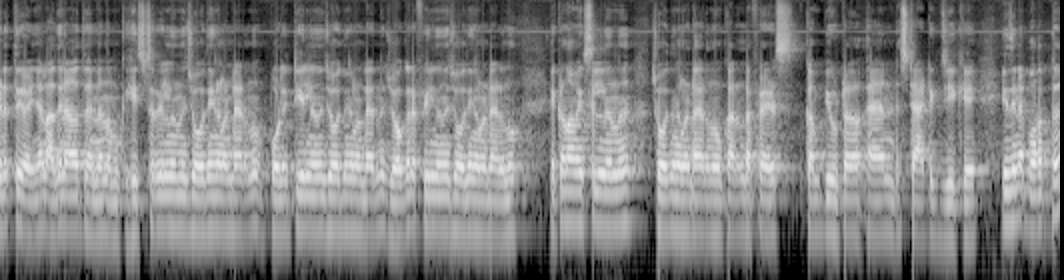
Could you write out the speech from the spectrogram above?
എടുത്തു കഴിഞ്ഞാൽ അതിനകത്ത് തന്നെ നമുക്ക് ഹിസ്റ്ററിയിൽ നിന്ന് ചോദ്യങ്ങളുണ്ടായിരുന്നു പൊളിറ്റിയിൽ നിന്ന് ചോദ്യങ്ങളുണ്ടായിരുന്നു ജോഗ്രഫിയിൽ നിന്ന് ചോദ്യങ്ങളുണ്ടായിരുന്നു എക്കണോമിക്സിൽ നിന്ന് ചോദ്യങ്ങളുണ്ടായിരുന്നു current affairs computer and static G K ഇതിനെ പുറത്ത്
